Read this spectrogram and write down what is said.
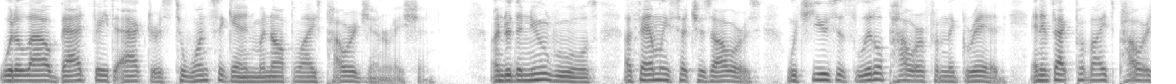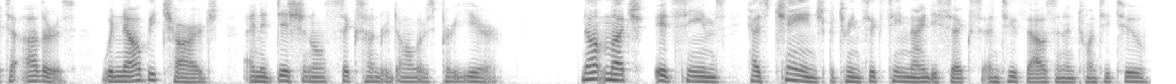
would allow bad faith actors to once again monopolize power generation. Under the new rules, a family such as ours, which uses little power from the grid and in fact provides power to others, would now be charged an additional $600 per year. Not much, it seems, has changed between 1696 and 2022.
